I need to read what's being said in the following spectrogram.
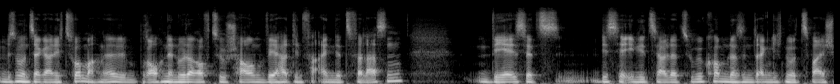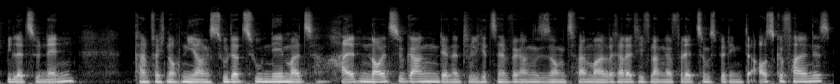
müssen wir uns ja gar nichts vormachen. Ne? Wir brauchen ja nur darauf zu schauen, wer hat den Verein jetzt verlassen. Wer ist jetzt bisher initial dazugekommen? Da sind eigentlich nur zwei Spieler zu nennen. Kann vielleicht noch Niang Su dazu nehmen als halben Neuzugang, der natürlich jetzt in der vergangenen Saison zweimal relativ lange verletzungsbedingt ausgefallen ist.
